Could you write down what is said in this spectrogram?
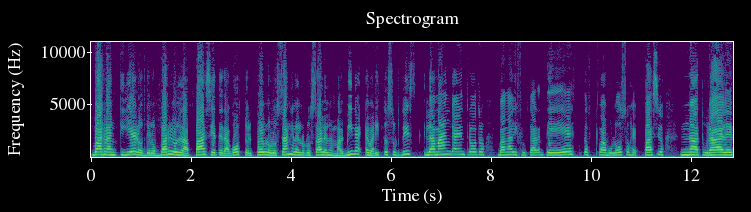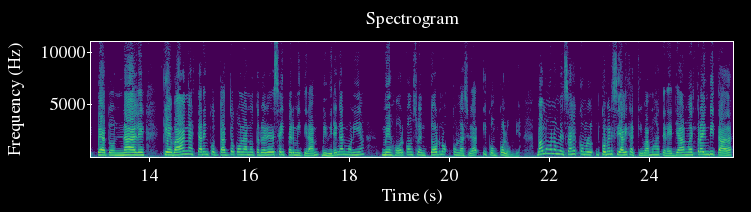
barranquilleros de los barrios La Paz, 7 de agosto, El Pueblo, Los Ángeles, Los Rosales, Las Malvinas, Evaristo Surdís, La Manga, entre otros, van a disfrutar de estos fabulosos espacios naturales, peatonales, que van a estar en contacto con la naturaleza y permitirán vivir en armonía mejor con su entorno, con la ciudad y con Colombia. Vamos a unos mensajes com- comerciales que aquí vamos a tener ya a nuestra invitada,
